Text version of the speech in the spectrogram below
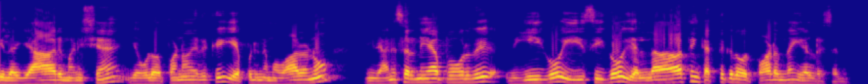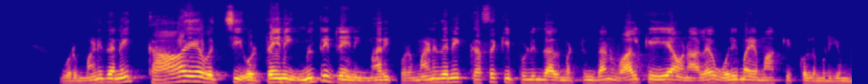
இதில் யார் மனுஷன் எவ்வளோ பணம் இருக்குது எப்படி நம்ம வாழணும் இது அனுசரணையாக போகிறது இது ஈகோ ஈஸிகோ எல்லாத்தையும் கற்றுக்கிற ஒரு பாடம் தான் ஏழரை சனி. ஒரு மனிதனை காய வச்சு ஒரு ட்ரைனிங் மிலிட்ரி ட்ரைனிங் மாதிரி ஒரு மனிதனை கசக்கி பிழிந்தால் மட்டும்தான் வாழ்க்கையை அவனால் ஒளிமயமாக்கி கொள்ள முடியும்.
